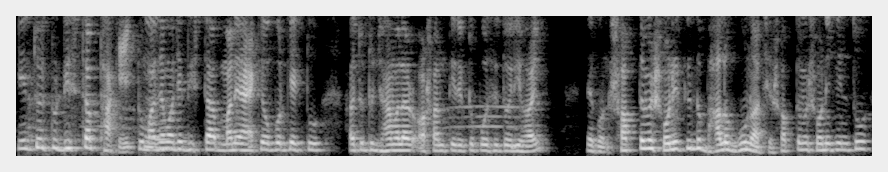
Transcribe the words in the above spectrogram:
কিন্তু একটু ডিস্টার্ব থাকে। একটু মাঝে মাঝে ডিস্টার্ব মানে একে অপরকে একটু হয়তো একটু ঝামেলার অশান্তির একটু পরিস্থিতি তৈরি হয়। দেখুন সপ্তমে শনির কিন্তু ভালো গুণ আছে। সপ্তমে শনি কিন্তু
